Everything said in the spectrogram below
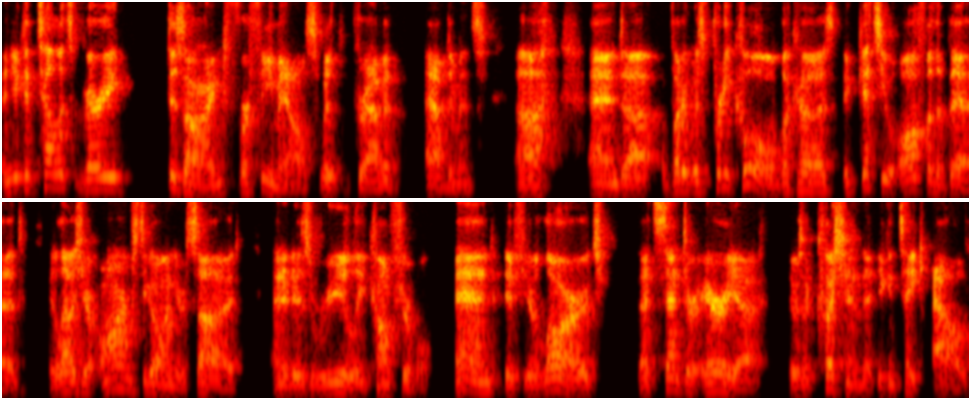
and you can tell it's very designed for females with gravid abdomens uh, and uh, but it was pretty cool because it gets you off of the bed it allows your arms to go on your side and it is really comfortable and if you're large that center area there's a cushion that you can take out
